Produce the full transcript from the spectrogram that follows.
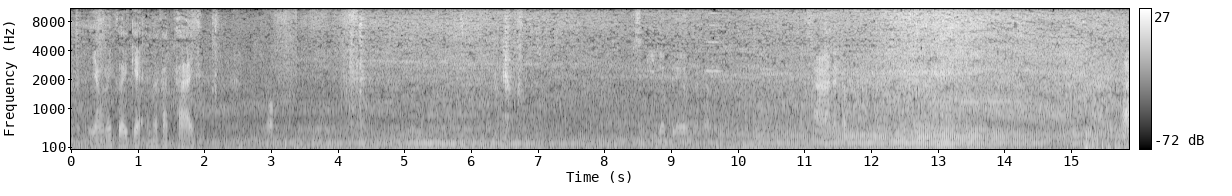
อ่ายังไม่เคยแกะนะครับท้ายสีเดิมๆนะครับทานะครับพระ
